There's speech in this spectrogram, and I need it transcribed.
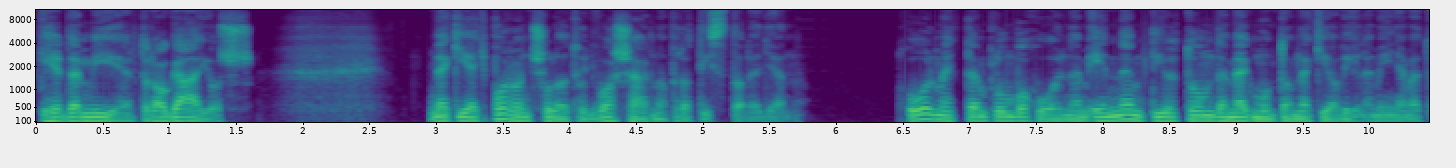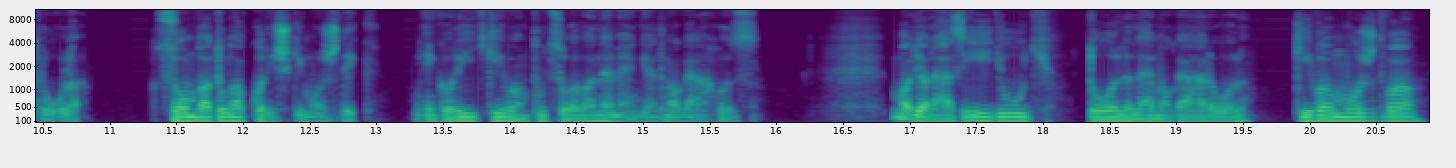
Kérdem miért, ragályos? Neki egy parancsolat, hogy vasárnapra tiszta legyen. Hol megy templomba, hol nem. Én nem tiltom, de megmondtam neki a véleményemet róla. Szombaton akkor is kimosdik. Mikor így ki van pucolva, nem enged magához. Magyaráz így úgy, toll le magáról. Ki van mosdva,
